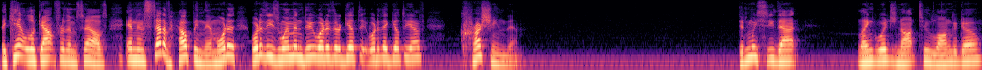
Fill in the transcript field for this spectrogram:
They can't look out for themselves. And instead of helping them, what do, what do these women do? What are they guilty, what are they guilty of? Crushing them. Didn't we see that language not too long ago?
